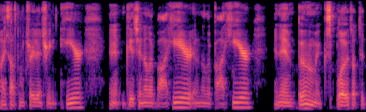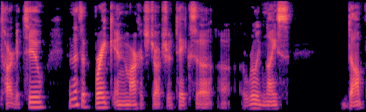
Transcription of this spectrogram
nice optimal trade entry here, and it gives you another buy here, and another buy here, and then boom, explodes up to target two. And that's a break in market structure. It takes a, a, really nice dump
